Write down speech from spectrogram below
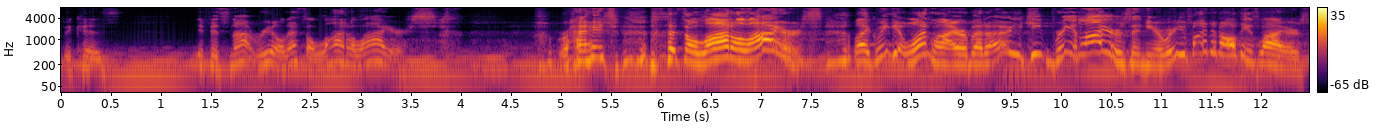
because if it's not real, that's a lot of liars. right? That's a lot of liars. Like we get one liar, but uh, you keep bringing liars in here. Where are you finding all these liars?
